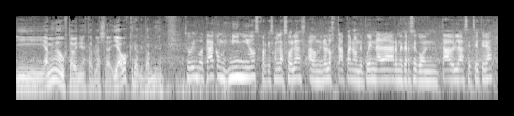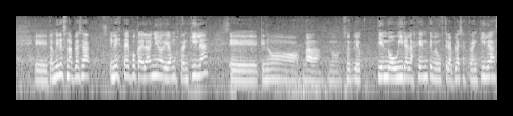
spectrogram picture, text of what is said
y a mí me gusta venir a esta playa, y a vos creo que también. Yo vengo acá con mis niños porque son las olas a donde no los tapan, a donde pueden nadar, meterse con tablas, etcétera. Eh, también es una playa en esta época del año, digamos, tranquila, eh, que no, nada, no, yo le tiendo a huir a la gente, me gusta ir a playas tranquilas.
